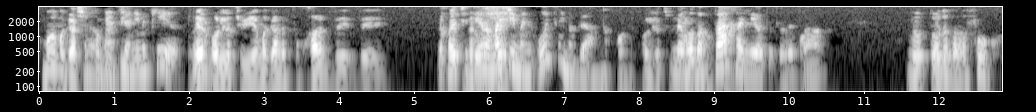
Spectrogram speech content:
כמו המגע שחוויתי, שאני מכיר. כן. ויכול להיות שהוא יהיה מגע מפוחד ו... ו... יכול להיות שתהיה וחושש. ממש הימנעות ממגע, נכון, יכול להיות שתהיה מרוב הימנעות. הפחד להיות אותו נכון. דבר. ואותו דבר הפוך.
